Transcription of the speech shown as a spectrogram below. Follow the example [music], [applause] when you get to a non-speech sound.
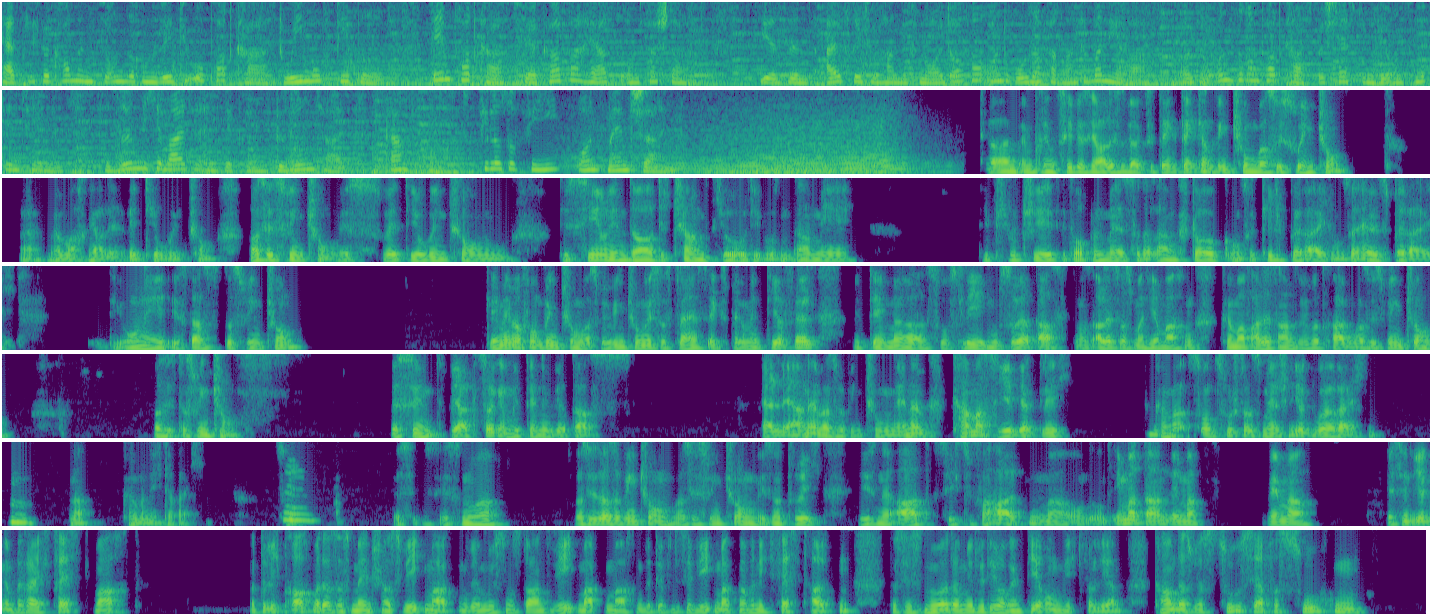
Herzlich willkommen zu unserem WTU-Podcast We Move People, dem Podcast für Körper, Herz und Verstand. Wir sind Alfred Johannes Neudorfer und Rosa Ferrante Banera und in unserem Podcast beschäftigen wir uns mit den Themen persönliche Weiterentwicklung, Gesundheit, Kampfkunst, Philosophie und Menschsein. Ja, im, Prinzip ist ja alles ein Werkzeug. Denk, denk an Wing Chun. Was ist Wing Chun? Wir machen ja alle WTO Wing Chun. Was ist Wing Chun? Ist WTO Wing Chun die Xianlin da, die Champion, die Wudendame, die Puchi, die Doppelmesser, der Langstock, unser Killbereich, unser Health-Bereich. Die Uni, ist das das Wing Chun? Gehen wir immer vom Wing Chun aus. Wing Chun ist das kleinste Experimentierfeld, mit dem wir so das Leben so erdachten. Und alles, was wir hier machen, können wir auf alles andere übertragen. Was ist Wing Chun? Was ist das Wing Chun? Es sind Werkzeuge, mit denen wir das erlernen, was wir Wing Chun nennen. Kann man sie wirklich, können wir so einen Zustand des Menschen irgendwo erreichen? Mhm. Na, können wir nicht erreichen. So. Mhm. Es, es, ist nur, was ist also Wing Chun? Was ist Wing Chun? Ist natürlich, ist eine Art, sich zu verhalten. Und, und immer dann, wenn man, wenn man es in irgendeinem Bereich festmacht, Natürlich braucht man das als Menschen, als Wegmarken. Wir müssen uns dauernd Wegmarken machen. Wir dürfen diese Wegmarken aber nicht festhalten. Das ist nur, damit wir die Orientierung nicht verlieren. Kaum, dass wir es zu sehr versuchen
